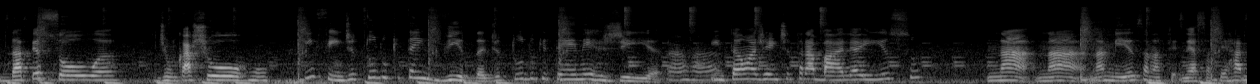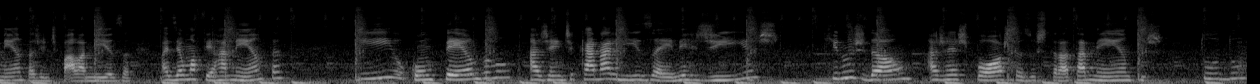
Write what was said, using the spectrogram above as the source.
da pessoa, de um cachorro, enfim, de tudo que tem vida, de tudo que tem energia. Uhum. Então a gente trabalha isso na, na, na mesa, na, nessa ferramenta, a gente fala mesa, mas é uma ferramenta e com o pêndulo a gente canaliza energias que nos dão as respostas, os tratamentos, tudo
